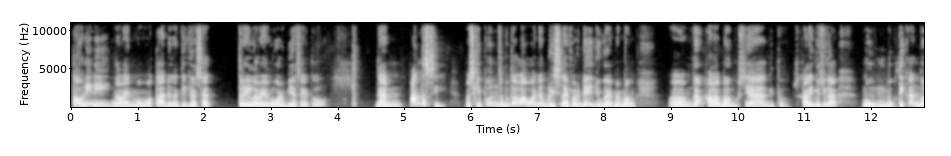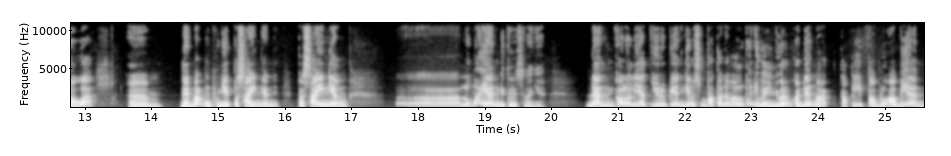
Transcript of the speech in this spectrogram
tahun ini ngalahin Momota dengan tiga set thriller yang luar biasa itu dan pantas sih meskipun sebetulnya lawannya Brice Leverde juga memang nggak um, kalah bagusnya gitu sekaligus juga membuktikan bahwa um, Denmark mempunyai pesaingan pesaing yang uh, lumayan gitu istilahnya. Dan kalau lihat European Games 4 tahun yang lalu pun juga yang juara bukan Denmark, tapi Pablo Abian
